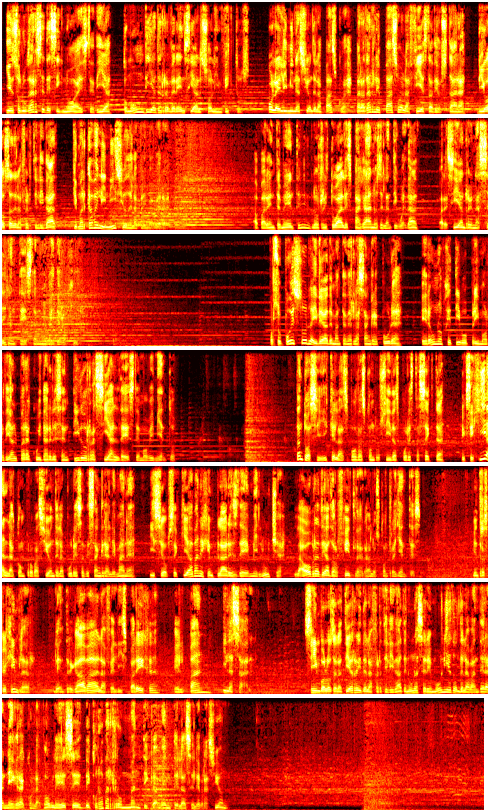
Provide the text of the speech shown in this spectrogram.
y en su lugar se designó a este día como un día de reverencia al Sol Invictus, o la eliminación de la Pascua para darle paso a la fiesta de Ostara, diosa de la fertilidad, que marcaba el inicio de la primavera. Aparentemente, los rituales paganos de la antigüedad parecían renacer ante esta nueva ideología. Por supuesto, la idea de mantener la sangre pura era un objetivo primordial para cuidar el sentido racial de este movimiento. Tanto así que las bodas conducidas por esta secta exigían la comprobación de la pureza de sangre alemana y se obsequiaban ejemplares de Mi lucha, la obra de Adolf Hitler, a los contrayentes, mientras que Himmler le entregaba a la feliz pareja el pan y la sal, símbolos de la tierra y de la fertilidad en una ceremonia donde la bandera negra con la doble S decoraba románticamente la celebración.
